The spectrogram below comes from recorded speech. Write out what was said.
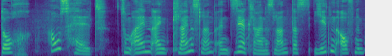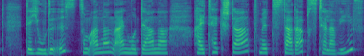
doch aushält. Zum einen ein kleines Land, ein sehr kleines Land, das jeden aufnimmt, der Jude ist. Zum anderen ein moderner Hightech-Staat mit Start-ups, Tel Aviv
